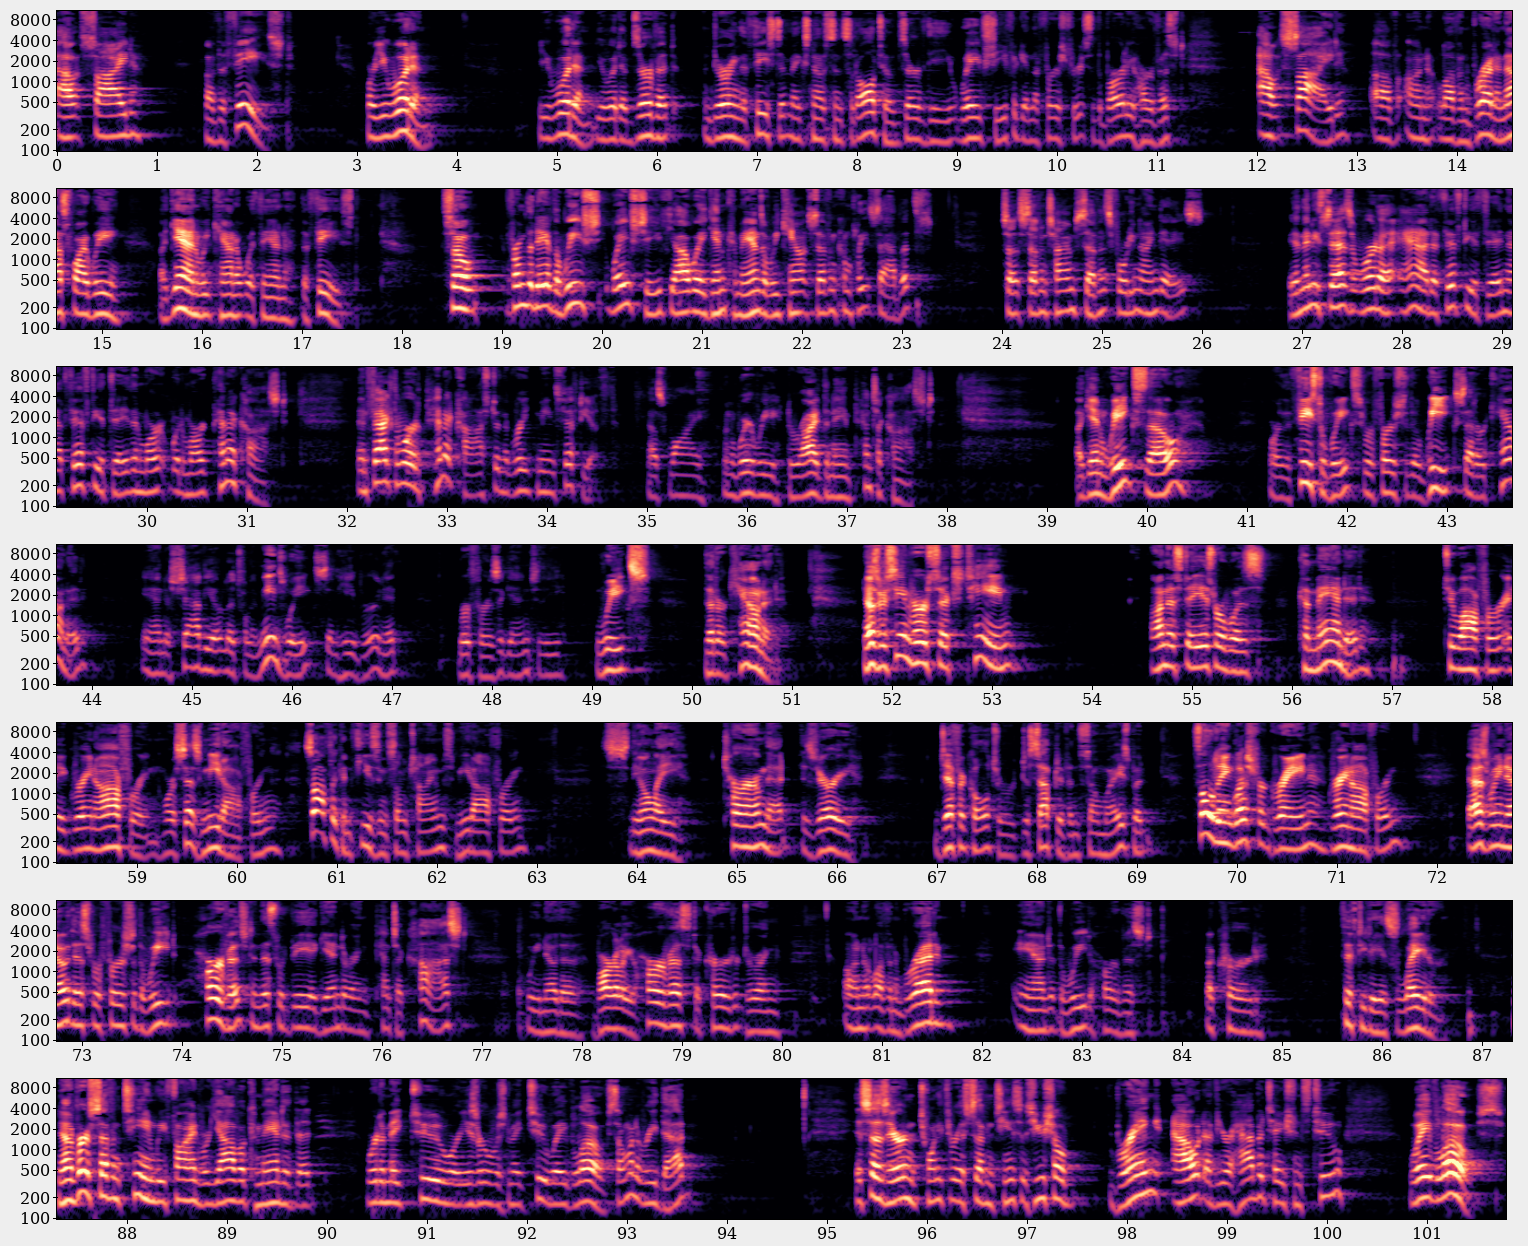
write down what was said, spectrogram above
outside of the feast? Or you wouldn't. You wouldn't. You would observe it during the feast. It makes no sense at all to observe the wave sheaf, again, the first fruits of the barley harvest, outside of unleavened bread. And that's why we, again, we count it within the feast. So, from the day of the wave sheaf, Yahweh again commands that we count seven complete Sabbaths. So, seven times seven is 49 days. And then he says that we're to add a 50th day, and that 50th day then would mark Pentecost. In fact, the word Pentecost in the Greek means 50th. That's why and where we derive the name Pentecost. Again, weeks, though, or the Feast of Weeks, refers to the weeks that are counted. And a Shavuot literally means weeks in Hebrew, and it refers again to the weeks that are counted. Now, as we see in verse 16, on this day Israel was commanded to offer a grain offering, or it says meat offering. It's awfully confusing sometimes, meat offering. It's the only term that is very difficult or deceptive in some ways, but it's Old English for grain, grain offering. As we know, this refers to the wheat harvest, and this would be again during Pentecost. We know the barley harvest occurred during unleavened bread, and the wheat harvest occurred 50 days later. Now, in verse 17, we find where Yahweh commanded that we're to make two, or Israel was to make two wave loaves. So I'm going to read that. It says there in 23 of 17, it says, You shall bring out of your habitations two wave loaves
